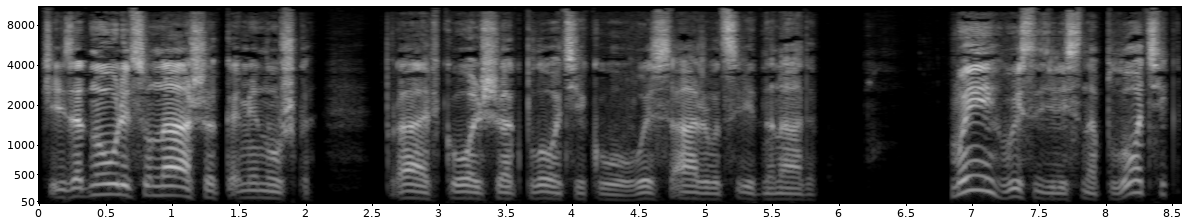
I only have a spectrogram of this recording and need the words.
Через одну улицу наша каменушка. Правь, Кольша, к плотику, высаживаться, видно, надо. Мы высадились на плотик,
